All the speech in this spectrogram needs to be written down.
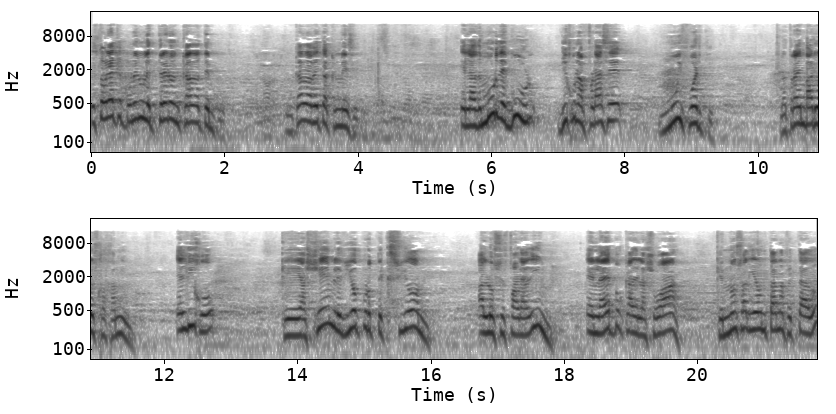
Esto habría que poner un letrero en cada templo. En cada Beta Knesset. El Admur de Gur dijo una frase muy fuerte. La traen varios jajamim. Él dijo que Hashem le dio protección a los sefaradim en la época de la Shoah, que no salieron tan afectados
